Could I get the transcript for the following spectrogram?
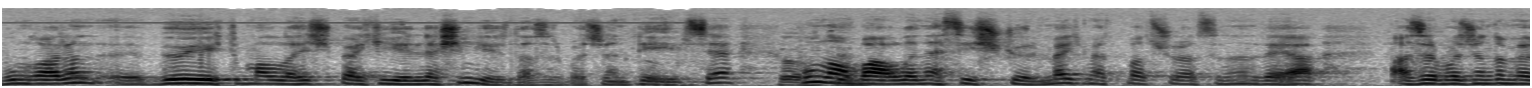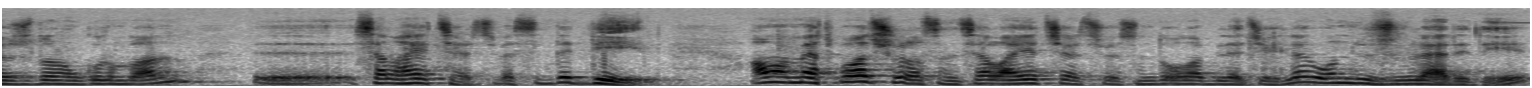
bunların e, böyük ehtimalla heç bəlkə yerləşim yeri də Azərbaycan deyilsə, bununla bağlı nəsə iş görmək Mətbuat Şurasının və ya Azərbaycanda mövcud olan qurumların səlahiyyət çərçivəsində deyil. Amma Mətbuat Şurasının səlahiyyət çərçivəsində ola biləcəklər onun üzvləridir.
